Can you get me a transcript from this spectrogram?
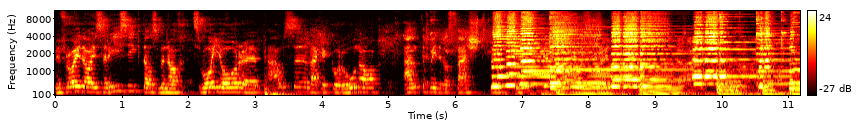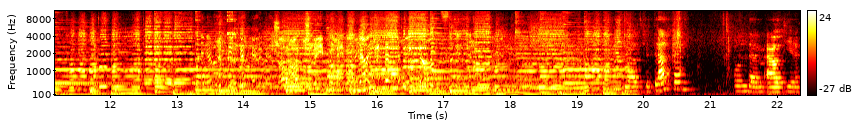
Wir freuen uns riesig, dass wir nach zwei Jahren äh, Pause wegen Corona endlich wieder das Fest vertreten und ähm, auch die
